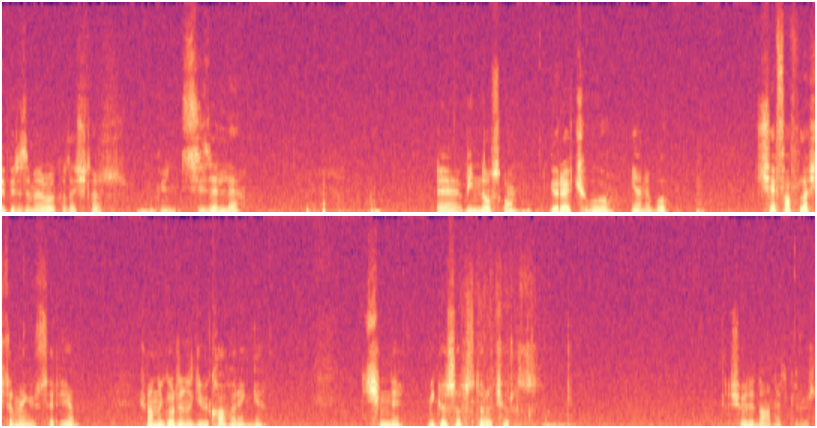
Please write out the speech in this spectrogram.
Hepinize merhaba arkadaşlar. Bugün sizlerle eee, Windows 10 görev çubuğu yani bu şeffaflaştırmayı göstereceğim. Şu anda gördüğünüz gibi kahverengi. Şimdi Microsoft Store açıyoruz. Şöyle daha net görürüz.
